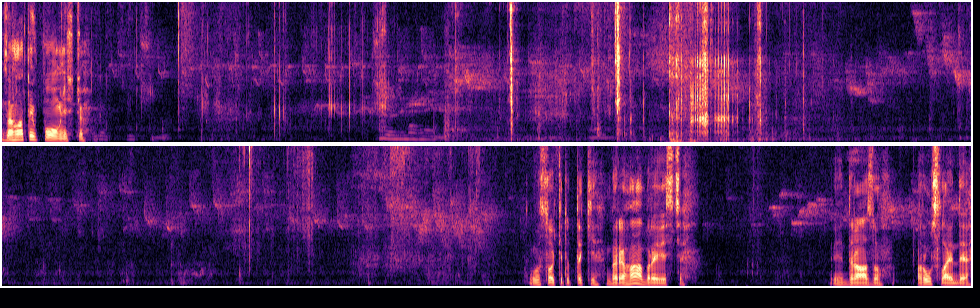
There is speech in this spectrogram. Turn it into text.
Заглотив повністю. Високі тут такі берега обривісті. Відразу русла йде.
